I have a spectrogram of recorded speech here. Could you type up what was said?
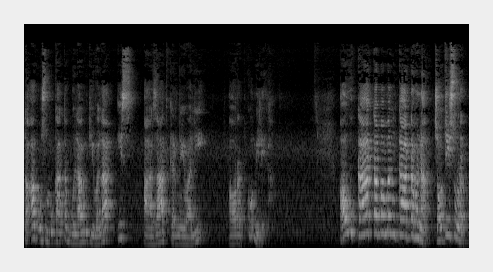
तो अब उस मुकातब गुलाम की वला इस आज़ाद करने वाली औरत को मिलेगा। औ कातब मन कातबना, चौथी सूरत,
